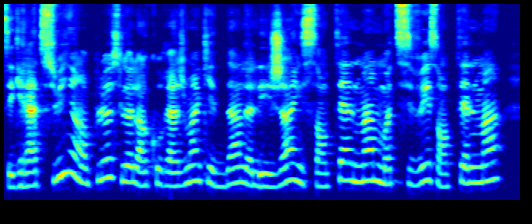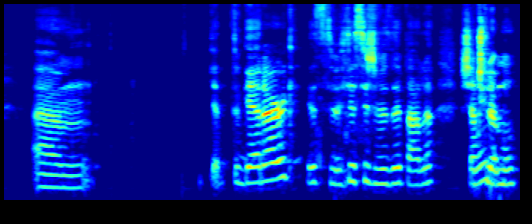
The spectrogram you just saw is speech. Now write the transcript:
C'est gratuit en plus, l'encouragement qui est dedans. Là, les gens, ils sont tellement motivés, ils sont tellement euh, get together. Qu'est-ce que je veux dire par là? Je cherche le mot.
